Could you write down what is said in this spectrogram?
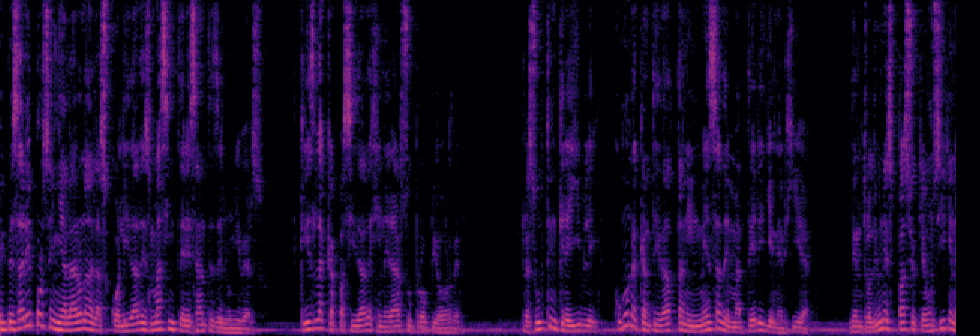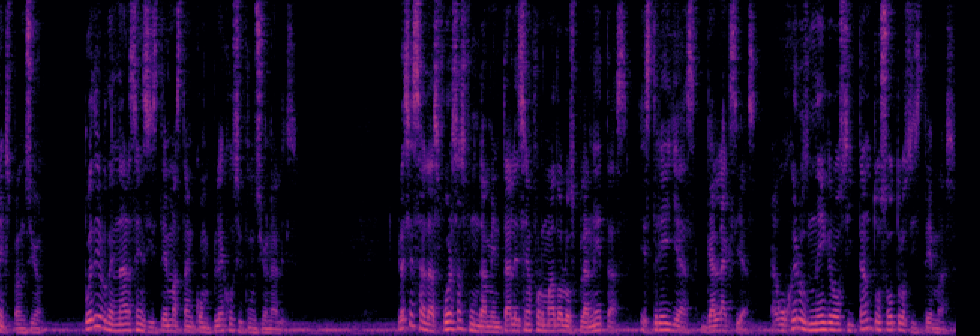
Empezaré por señalar una de las cualidades más interesantes del universo, que es la capacidad de generar su propio orden. Resulta increíble cómo una cantidad tan inmensa de materia y energía, dentro de un espacio que aún sigue en expansión, puede ordenarse en sistemas tan complejos y funcionales. Gracias a las fuerzas fundamentales se han formado los planetas, estrellas, galaxias, agujeros negros y tantos otros sistemas.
